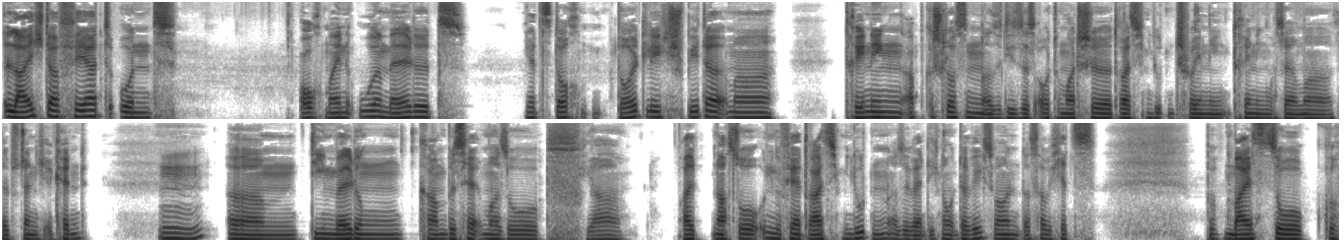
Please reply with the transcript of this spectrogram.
leichter fährt und auch meine Uhr meldet jetzt doch deutlich später immer Training abgeschlossen, also dieses automatische 30 Minuten Training, Training, was er immer selbstständig erkennt. Mhm. Ähm, die Meldung kam bisher immer so, pff, ja, halt nach so ungefähr 30 Minuten, also während ich noch unterwegs war, und das habe ich jetzt meist so ku-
